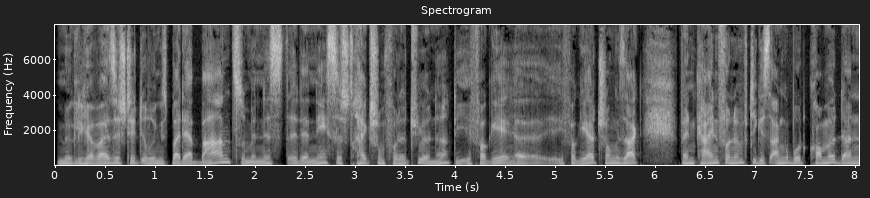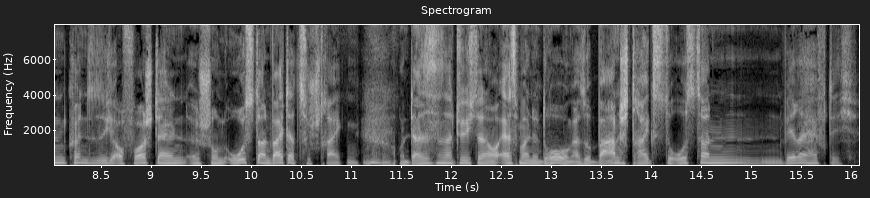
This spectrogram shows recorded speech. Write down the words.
Möglicherweise steht übrigens bei der Bahn zumindest äh, der nächste Streik schon vor der Tür. Ne? Die EVG, mhm. äh, EVG hat schon gesagt, wenn kein vernünftiges Angebot komme, dann könnten sie sich auch vorstellen, äh, schon Ostern weiter zu streiken. Mhm. Und das ist natürlich dann auch erstmal eine Drohung. Also Bahnstreiks zu Ostern wäre heftig.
